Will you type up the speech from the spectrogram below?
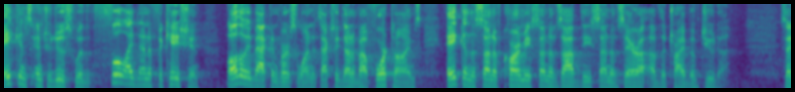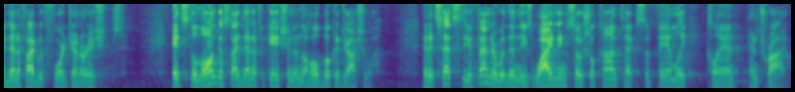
Achan's introduced with full identification all the way back in verse 1. It's actually done about four times. Achan, the son of Carmi, son of Zabdi, son of Zerah of the tribe of Judah. He's identified with four generations. It's the longest identification in the whole book of Joshua. And it sets the offender within these widening social contexts of family, clan, and tribe.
